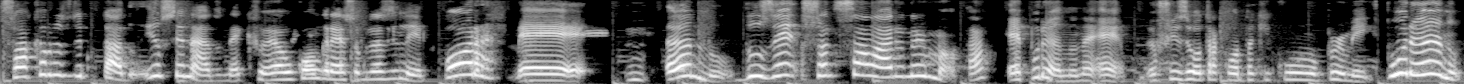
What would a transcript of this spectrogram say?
Só a Câmara dos Deputados e o Senado, né? Que é o Congresso brasileiro. Por. É, ano, 200, só de salário normal, tá? É por ano, né? É, eu fiz outra conta aqui com por mês. Por ano,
